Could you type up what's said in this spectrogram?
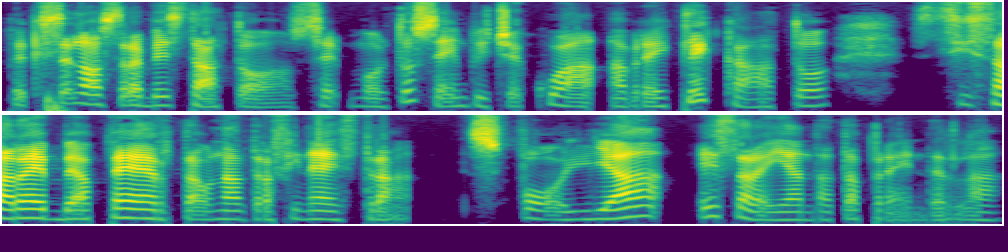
perché se no sarebbe stato se molto semplice, qua avrei cliccato, si sarebbe aperta un'altra finestra sfoglia e sarei andata a prenderla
